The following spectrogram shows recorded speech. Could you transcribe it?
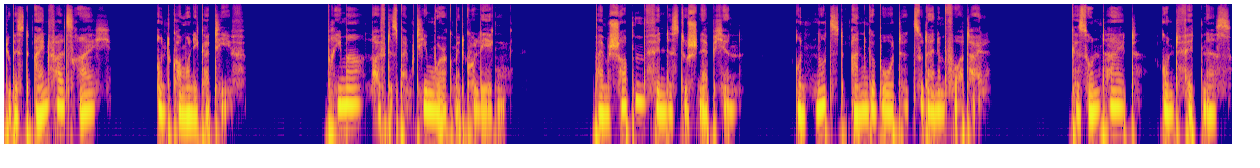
Du bist einfallsreich und kommunikativ. Prima läuft es beim Teamwork mit Kollegen. Beim Shoppen findest du Schnäppchen und nutzt Angebote zu deinem Vorteil. Gesundheit und Fitness.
